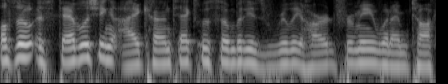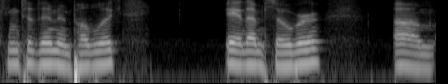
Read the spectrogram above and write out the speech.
Also, establishing eye contact with somebody is really hard for me when I'm talking to them in public and I'm sober. Um,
